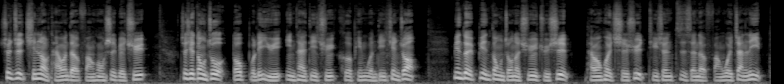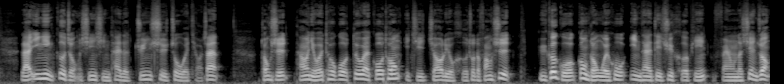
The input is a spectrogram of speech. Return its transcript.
甚至侵扰台湾的防空识别区，这些动作都不利于印太地区和平稳定现状。面对变动中的区域局势，台湾会持续提升自身的防卫战力，来应应各种新形态的军事作为挑战。同时，台湾也会透过对外沟通以及交流合作的方式。与各国共同维护印太地区和平繁荣的现状，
